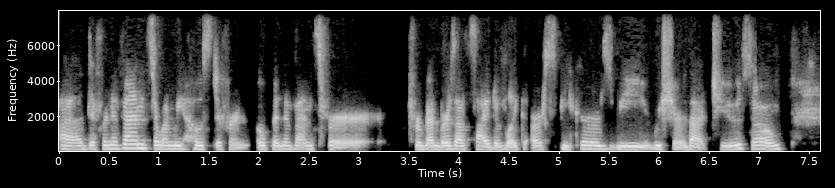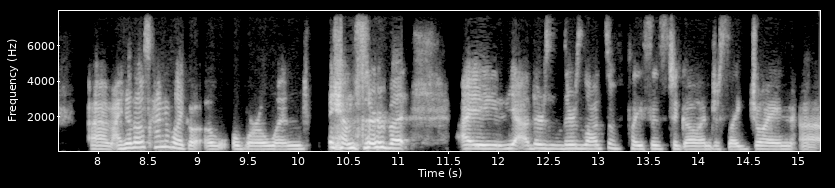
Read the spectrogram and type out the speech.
uh, different events or when we host different open events for for members outside of like our speakers, we we share that too. So um, I know that was kind of like a, a whirlwind answer, but I yeah, there's there's lots of places to go and just like join um,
